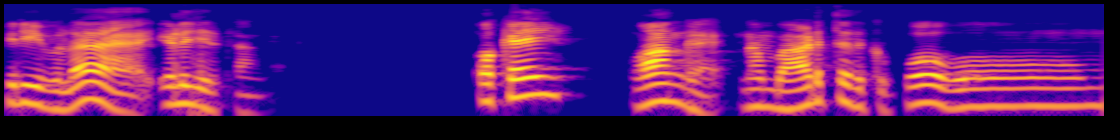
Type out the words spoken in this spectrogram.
பிரிவுல எழுதியிருக்காங்க. ஓகே? வாங்க நம்ம அடுத்ததுக்கு போவோம்.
